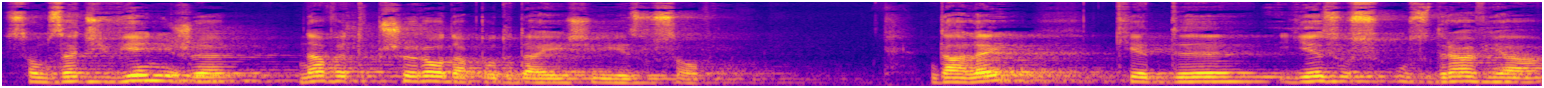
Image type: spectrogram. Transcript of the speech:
są zadziwieni, że nawet przyroda poddaje się Jezusowi. Dalej, kiedy Jezus uzdrawia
